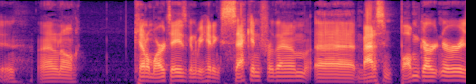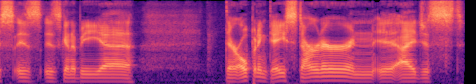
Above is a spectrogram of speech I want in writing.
I don't know. Ketel Marte is going to be hitting second for them. Uh, Madison Bumgarner is is is going to be uh, their opening day starter, and it, I just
